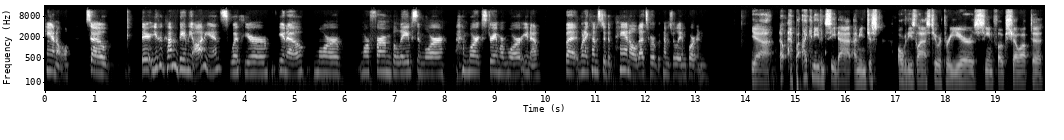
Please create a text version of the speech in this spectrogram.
panel. So there, you could come be in the audience with your, you know, more more firm beliefs and more more extreme or more, you know. But when it comes to the panel, that's where it becomes really important. Yeah, but I can even see that. I mean, just over these last two or three years, seeing folks show up to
